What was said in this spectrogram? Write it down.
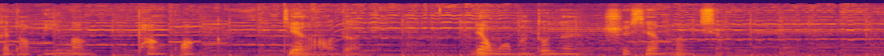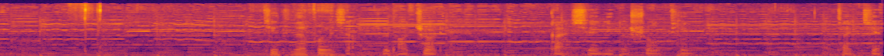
感到迷茫、彷徨、煎熬的你，让我们都能实现梦想。今天的分享就到这里，感谢你的收听，再见。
